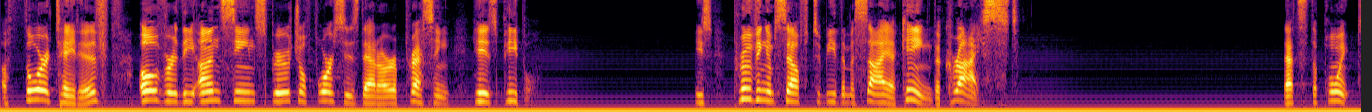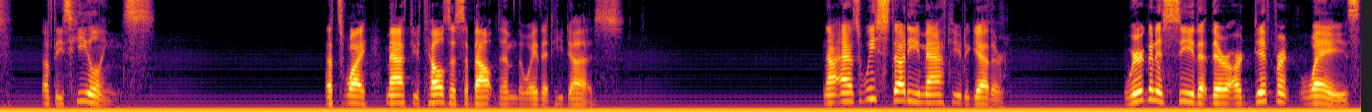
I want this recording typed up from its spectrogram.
authoritative over the unseen spiritual forces that are oppressing his people. He's proving himself to be the Messiah King, the Christ. That's the point of these healings. That's why Matthew tells us about them the way that he does. Now, as we study Matthew together, we're going to see that there are different ways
